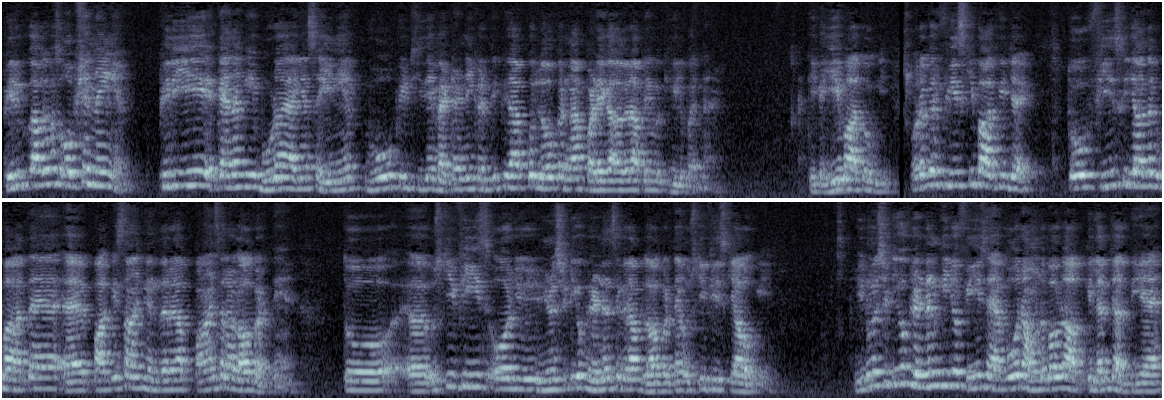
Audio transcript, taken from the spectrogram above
پھر آپ کے پاس آپشن نہیں ہے۔ پھر یہ کہنا کہ یہ بوڑھا ہے یا صحیح نہیں ہے، وہ پھر چیزیں میٹر نہیں کرتی۔ پھر آپ کو لو کرنا پڑے گا اگر آپ نے وکیل بننا ہے۔ ٹھیک ہے، یہ بات ہوگی۔ اور اگر فیس کی بات کی جائے، تو فیس کی جہاں تک بات ہے پاکستان کے اندر آپ پانچ سالہ لا کرتے ہیں۔ تو اس کی فیس اور یونیورسٹی آف لنڈن سے اگر آپ لا کرتے ہیں، اس کی فیس کیا ہوگی؟ یونیورسٹی آف لنڈن کی جو فیس ہے، وہ راؤنڈ اباؤٹ آپ کی لگ جاتی ہے۔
